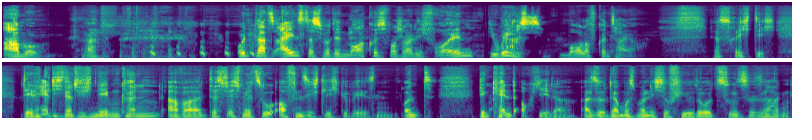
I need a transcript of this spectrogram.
Amo. Ja? und Platz 1, das wird den Markus wahrscheinlich freuen, die Wings, Mall of Contyre. Das ist richtig. Den hätte ich natürlich nehmen können, aber das ist mir zu offensichtlich gewesen. Und den kennt auch jeder. Also da muss man nicht so viel dazu zu sagen.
